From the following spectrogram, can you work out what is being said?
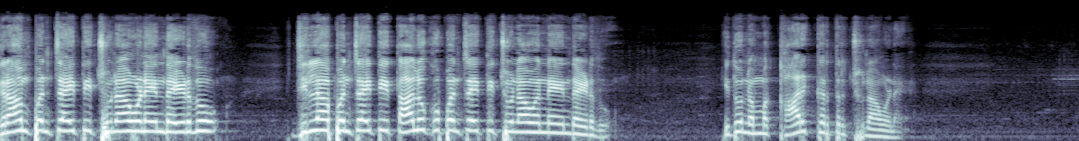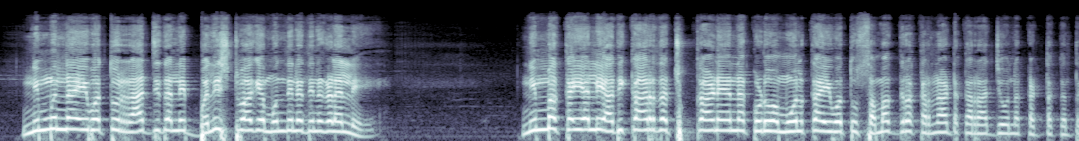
ಗ್ರಾಮ ಪಂಚಾಯಿತಿ ಚುನಾವಣೆಯಿಂದ ಹಿಡಿದು ಜಿಲ್ಲಾ ಪಂಚಾಯಿತಿ, ತಾಲೂಕು ಪಂಚಾಯಿತಿ ಚುನಾವಣೆಯಿಂದ ಹಿಡಿದು ಇದು ನಮ್ಮ ಕಾರ್ಯಕರ್ತರ ಚುನಾವಣೆ. ನಿಮ್ಮನ್ನ ಇವತ್ತು ರಾಜ್ಯದಲ್ಲಿ ಬಲಿಷ್ಠವಾಗಿ ಮುಂದಿನ ದಿನಗಳಲ್ಲಿ ನಿಮ್ಮ ಕೈಯಲ್ಲಿ ಅಧಿಕಾರದ ಚುಕ್ಕಾಣೆಯನ್ನು ಕೊಡುವ ಮೂಲಕ ಇವತ್ತು ಸಮಗ್ರ ಕರ್ನಾಟಕ ರಾಜ್ಯವನ್ನು ಕಟ್ಟತಕ್ಕಂಥ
